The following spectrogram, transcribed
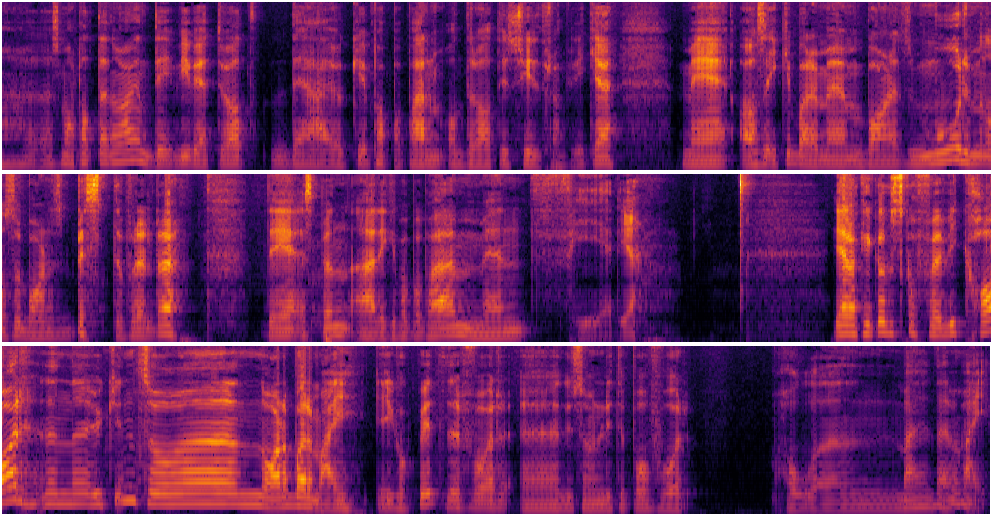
eh, som har tatt det noen gang, de, vi vet jo at det er jo ikke pappaperm å dra til Syd-Frankrike med Altså ikke bare med barnets mor, men også barnets besteforeldre. Det, Espen, er ikke pappaperm, men ferie. Jeg rakk ikke å skaffe vikar denne uken, så uh, nå er det bare meg i cockpit. Dere får, uh, du som lytter på, får holde der med meg.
